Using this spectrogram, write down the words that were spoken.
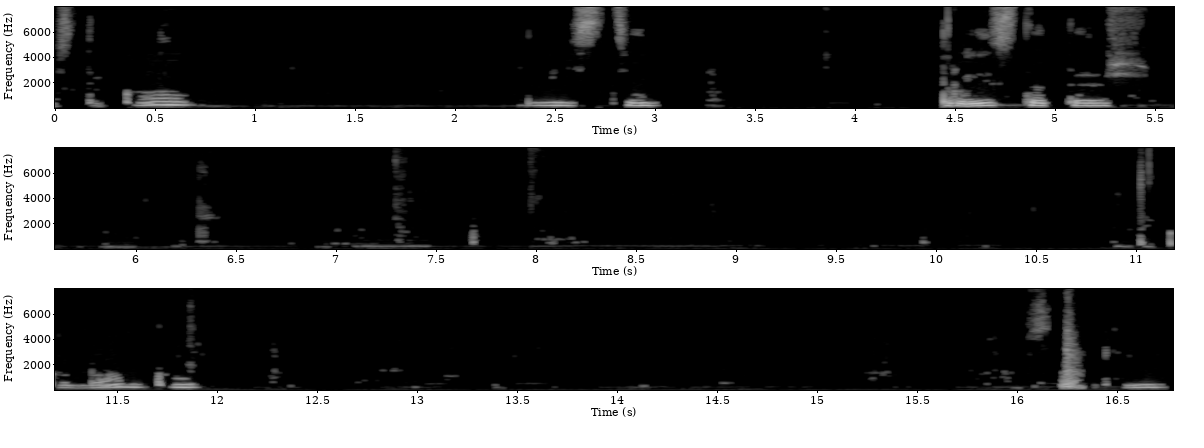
Ось така. 200. 300 теж. Така банка. Ось Ну,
